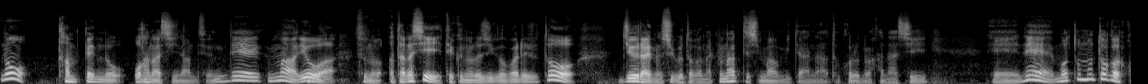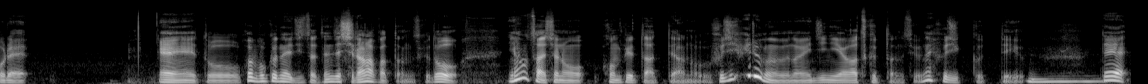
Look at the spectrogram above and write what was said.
の短編のお話なんですよね。でまあ要はその新しいテクノロジーが生まれると従来の仕事がなくなってしまうみたいなところの話、えー、でもともとがこれえっ、ー、とこれ僕ね実は全然知らなかったんですけど日本最初のコンピューターってあの富士フィルムのエンジニアが作ったんですよねフジックっていう。で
